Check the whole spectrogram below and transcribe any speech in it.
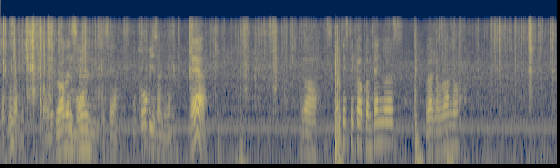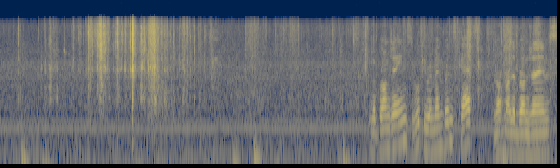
Das wundert mich. David Robinson. Bisher. Kobe ist halt drin. Ja, ja. So, Statistical Contenders, Rajon Rondo. LeBron James, Rookie Remembrance, Cats. Nochmal LeBron James.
